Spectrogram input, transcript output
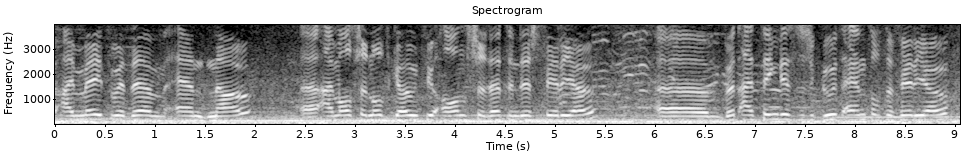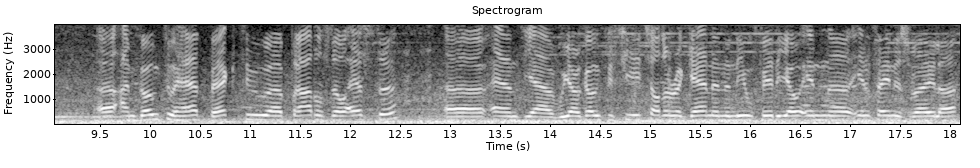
I made with them and now. Uh, I'm also not going to answer that in this video. Um, but I think this is a good end of the video. Uh, I'm going to head back to uh, Prados del Este. Uh, and yeah, we are going to see each other again in a new video in, uh, in Venezuela.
